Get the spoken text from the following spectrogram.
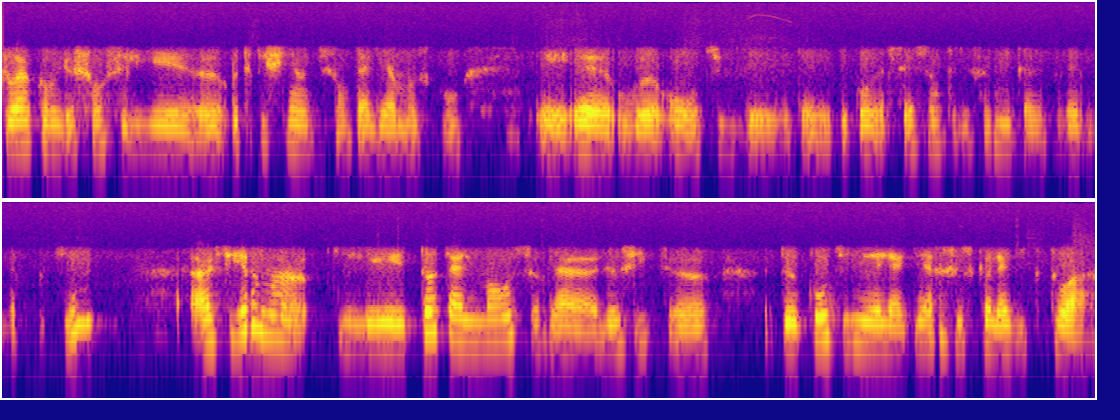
soit comme le chancelier euh, autrichien qui sont allés à Moscou et euh, où, euh, ont eu des, des, conversations téléphoniques avec Vladimir Poutine, affirment qu'il est totalement sur la logique de continuer la guerre jusqu'à la victoire.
